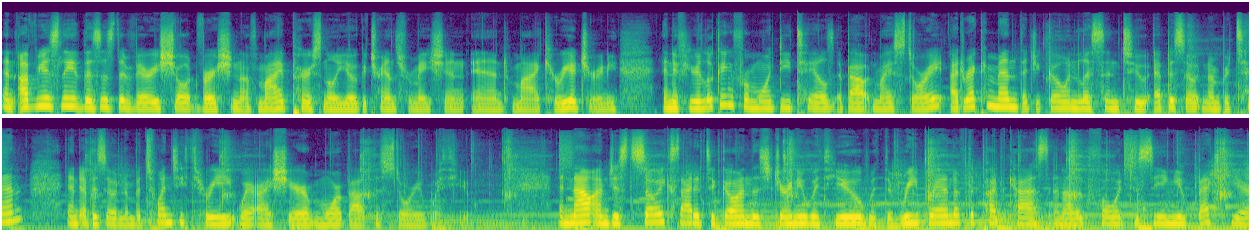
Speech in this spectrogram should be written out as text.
And obviously, this is the very short version of my personal yoga transformation and my career journey. And if you're looking for more details about my story, I'd recommend that you go and listen to episode number 10 and episode number 23, where I share more about the story with you. And now I'm just so excited to go on this journey with you with the rebrand of the podcast. And I look forward to seeing you back here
